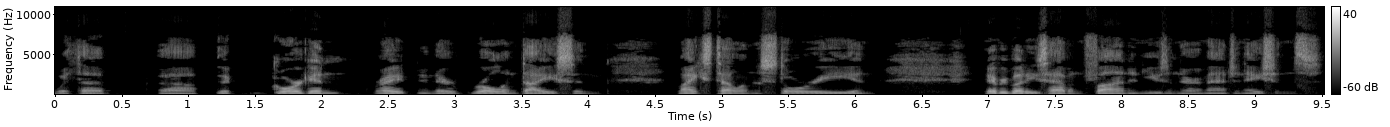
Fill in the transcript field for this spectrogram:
with a uh, the Gorgon right and they're rolling dice and Mike's telling a story and everybody's having fun and using their imaginations.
